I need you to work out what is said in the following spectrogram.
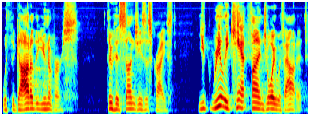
with the God of the universe through his son, Jesus Christ. You really can't find joy without it.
